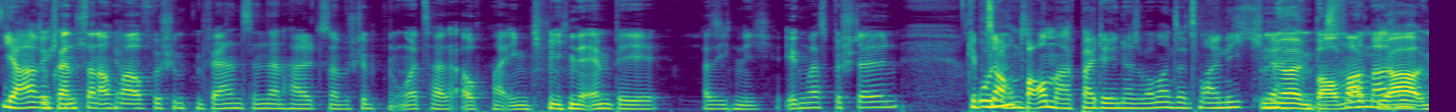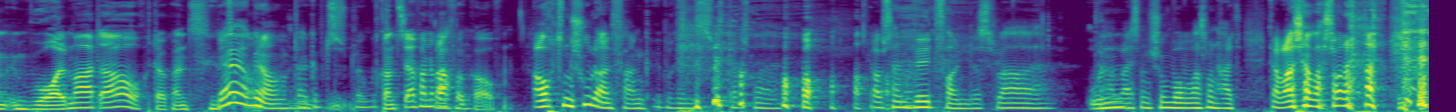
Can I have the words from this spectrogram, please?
Ja, Du richtig. kannst dann auch ja. mal auf bestimmten Fernsehsendern halt zu einer bestimmten Uhrzeit auch mal irgendwie eine MP, weiß ich nicht, irgendwas bestellen. Gibt es auch im Baumarkt bei denen, also wollen wir uns jetzt mal nicht. äh, Ja, im Baumarkt, ja, im, im Walmart auch. Da kannst du Ja, ja, genau, da gibt's- da gibt's kannst du einfach eine Waffe kaufen. Auch zum Schulanfang übrigens. Ich gab's mal. gab's ein Bild von. Das war. Da Und? weiß man schon, was man hat. Da war schon, was man hat.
